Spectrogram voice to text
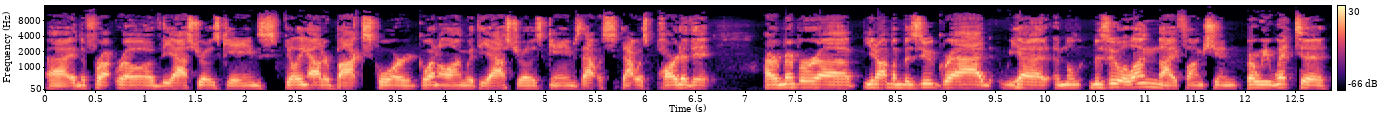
uh, in the front row of the Astros games, filling out her box score, going along with the Astros games. That was that was part of it. I remember, uh, you know, I'm a Mizzou grad. We had a Mizzou alumni function where we went to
